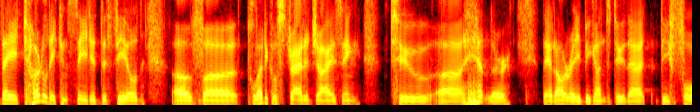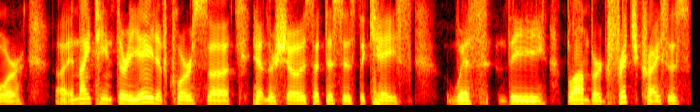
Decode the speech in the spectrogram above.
they totally conceded the field of uh, political strategizing to uh, Hitler. They had already begun to do that before. Uh, in 1938, of course, uh, Hitler shows that this is the case with the Blomberg Fritsch crisis,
